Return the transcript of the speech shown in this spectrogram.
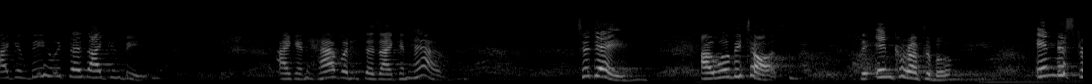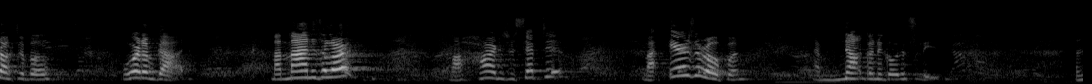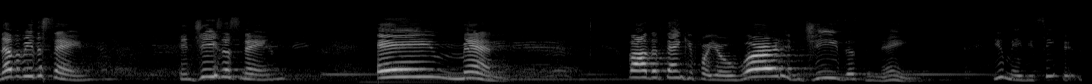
I can be who it says I can be. I can have what it says I can have. Today, I will be taught the incorruptible, indestructible Word of God. My mind is alert. My heart is receptive. My ears are open. I'm not going to go to sleep. I'll never be the same. In Jesus' name, amen. Father, thank you for your word in Jesus' name. You may be seated.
